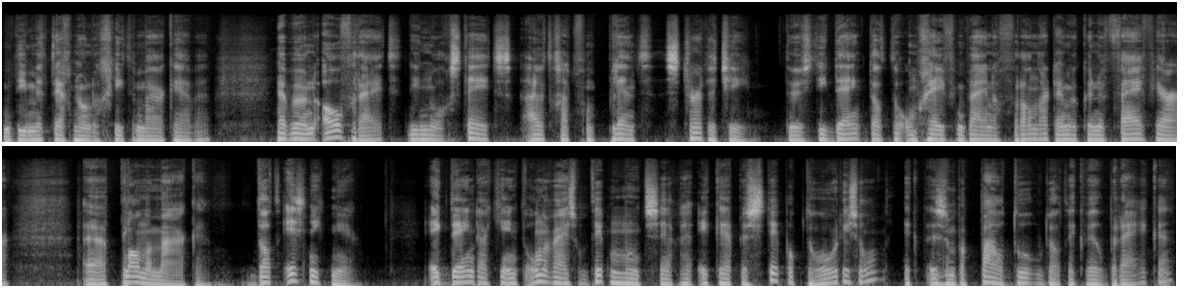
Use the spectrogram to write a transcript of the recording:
die met technologie te maken hebben, hebben we een overheid die nog steeds uitgaat van planned strategy. Dus die denkt dat de omgeving weinig verandert en we kunnen vijf jaar uh, plannen maken. Dat is niet meer. Ik denk dat je in het onderwijs op dit moment moet zeggen: ik heb een stip op de horizon. Het is een bepaald doel dat ik wil bereiken.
